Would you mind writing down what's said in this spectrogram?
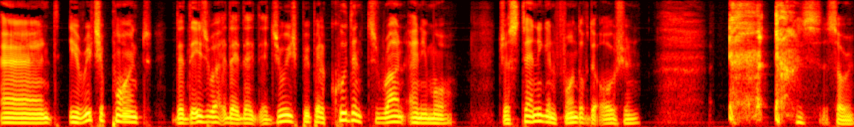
and he reached a point that the, Israel, the, the, the Jewish people couldn't run anymore, just standing in front of the ocean. Sorry.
